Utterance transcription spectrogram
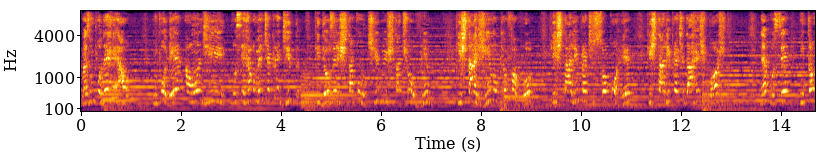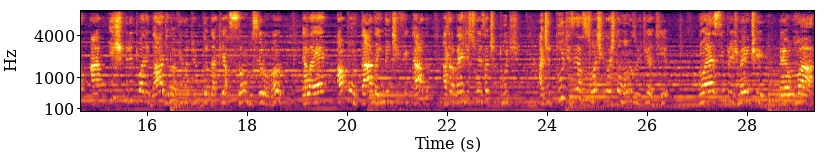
mas um poder real, um poder aonde você realmente acredita que Deus ele está contigo e está te ouvindo, que está agindo ao teu favor, que está ali para te socorrer, que está ali para te dar resposta né? Você, então, a espiritualidade na vida de, da criação do ser humano, ela é apontada, identificada através de suas atitudes, atitudes e ações que nós tomamos no dia a dia. Não é simplesmente é, uma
